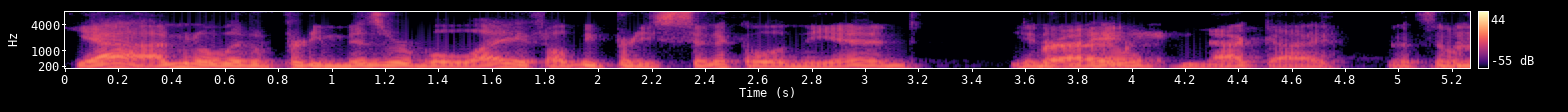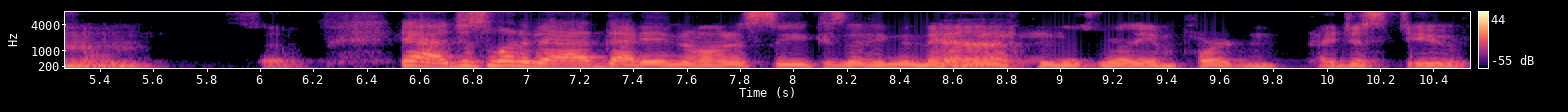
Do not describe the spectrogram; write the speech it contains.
yeah, I'm going to live a pretty miserable life. I'll be pretty cynical in the end. You know, right. I don't want to be that guy. That's no mm. fun. So yeah, I just wanted to add that in honestly because I think the man yeah. enough thing is really important. I just do,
